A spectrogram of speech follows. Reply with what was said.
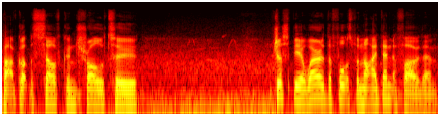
but I've got the self control to just be aware of the thoughts but not identify with them.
